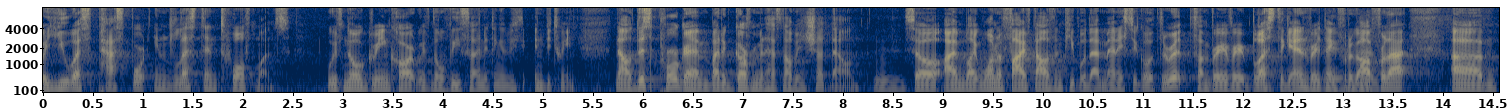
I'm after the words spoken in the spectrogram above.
a US passport in less than 12 months with no green card, with no visa, anything in between. Now, this program by the government has now been shut down. So I'm like one of 5,000 people that managed to go through it. So I'm very, very blessed again, very thankful to God for that. Um,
